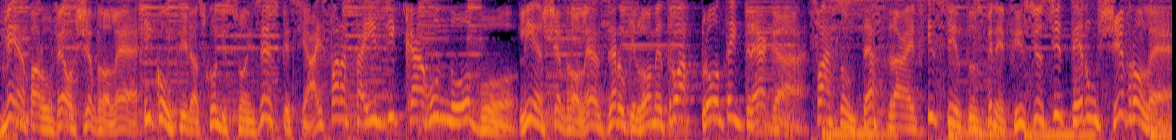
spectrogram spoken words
Venha para o Véu Chevrolet e confira as condições especiais para sair de carro novo. Linha Chevrolet zero quilômetro à pronta entrega. Faça um test drive e sinta os benefícios de ter um Chevrolet.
